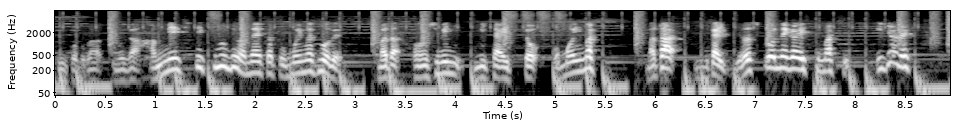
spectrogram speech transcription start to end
ということが、それが判明していくのではないかと思いますので、また楽しみに見たいと思います。また次回よろしくお願いします。以上です。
